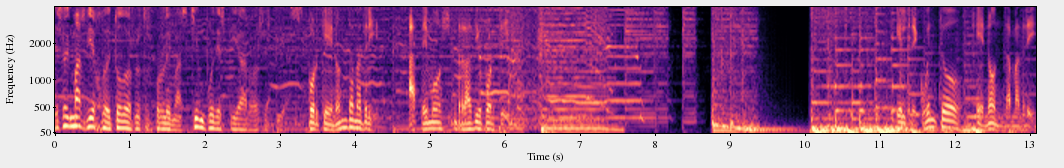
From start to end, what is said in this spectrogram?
es el más viejo de todos nuestros problemas. ¿Quién puede espiar a los espías? Porque en Onda Madrid hacemos radio por ti. El recuento en Onda Madrid.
